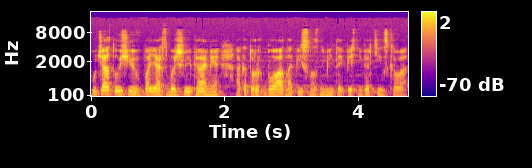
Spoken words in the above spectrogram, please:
участвующие в боях с большевиками, о которых была написана знаменитая песня Вертинского,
